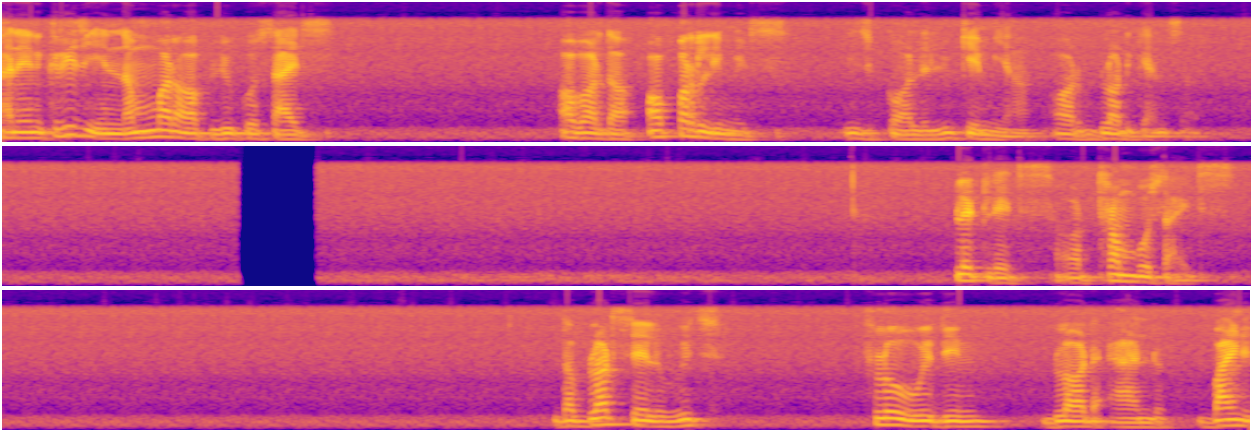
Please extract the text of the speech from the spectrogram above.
An increase in number of leukocytes over the upper limits is called leukemia or blood cancer. Platelets or thrombocytes. The blood cell which flow within blood and bind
